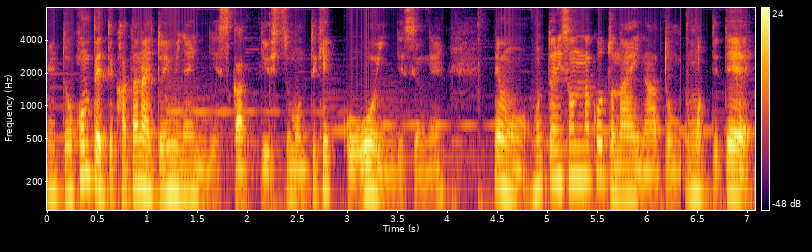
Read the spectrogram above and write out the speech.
えっと、コンペって勝たないと意味ないんですかっていう質問って結構多いんですよね。でも、本当にそんなことないなと思ってて、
